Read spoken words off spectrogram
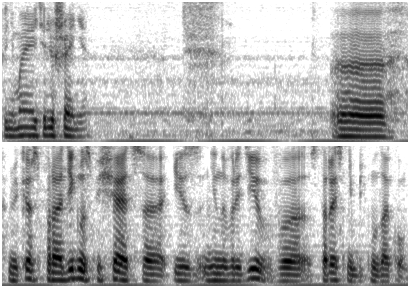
принимая эти решения. Э, мне кажется, парадигма смещается из «не навреди» в «старайся не быть мудаком».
